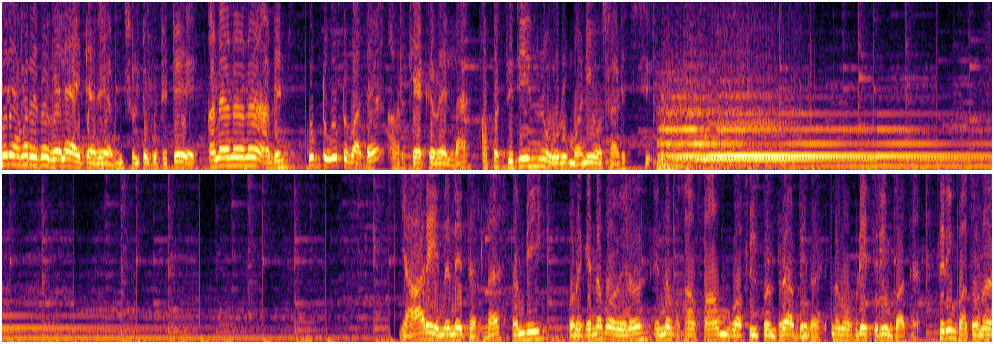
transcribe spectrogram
சரி அவர் ஏதோ வேலை ஆயிட்டாரு அப்படின்னு சொல்லிட்டு விட்டுட்டு அண்ணா அண்ணா அப்படின்னு கூப்பிட்டு கூப்பிட்டு பார்த்தேன் அவர் கேட்கவே இல்லை. அப்போ திடீர்னு ஒரு மணி ஓசை அடிச்சிச்சு. யாரு என்னன்னே தெரியல. தம்பி உனக்கு என்னப்பா வேணும்? என்ன ஃபார்ம் ஃபில் பண்ற? அப்படின்னாரு நம்ம அப்படியே திரும்பி பார்த்தேன். திரும்பி பார்த்தோன்னே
